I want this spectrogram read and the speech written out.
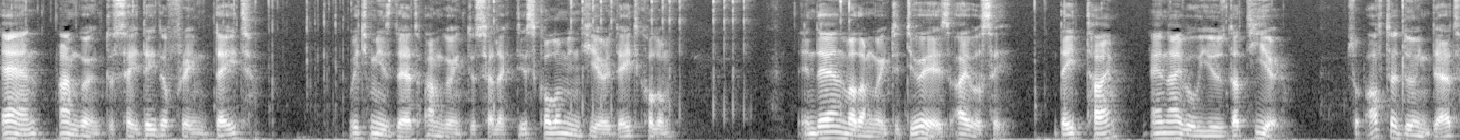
and I'm going to say data frame date which means that I'm going to select this column in here date column and then what I'm going to do is I will say date time and I will use that year so after doing that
